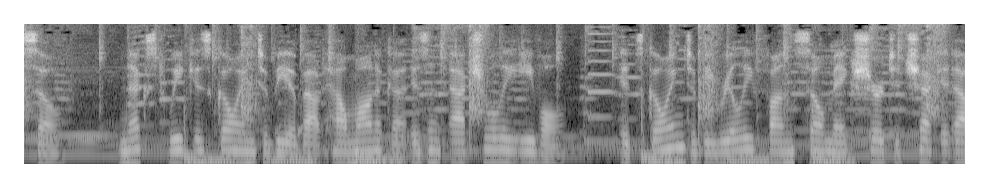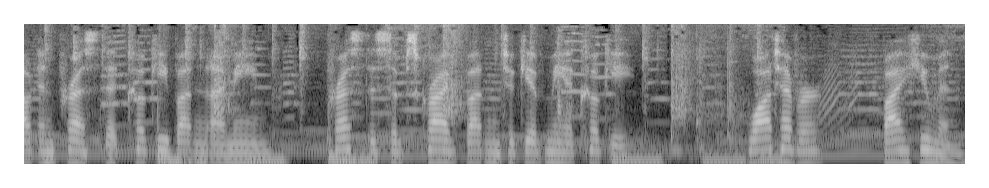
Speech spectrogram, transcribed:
So, next week is going to be about how Monika isn't actually evil. It's going to be really fun so make sure to check it out and press that cookie button I mean, press the subscribe button to give me a cookie. Whatever, bye human.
